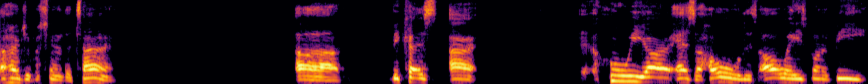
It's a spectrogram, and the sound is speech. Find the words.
hundred percent of the time. Uh, because our who we are as a whole is always going to be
